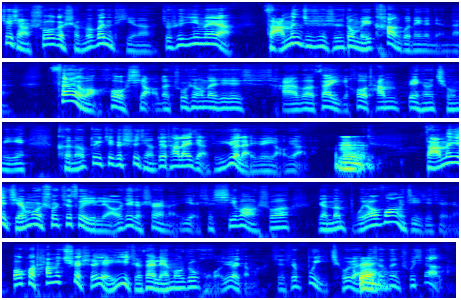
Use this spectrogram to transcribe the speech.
就想说个什么问题呢？就是因为啊，咱们就确实都没看过那个年代，再往后小的出生的这些孩子，在以后他们变成球迷，可能对这个事情对他来讲就越来越遥远了。嗯咱们这节目说之所以聊这个事儿呢，也是希望说人们不要忘记这些人，包括他们确实也一直在联盟中活跃着嘛，只是不以球员的身份出现了。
